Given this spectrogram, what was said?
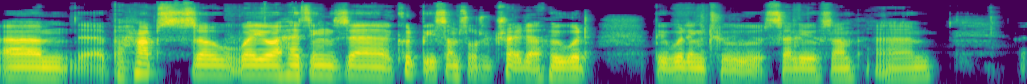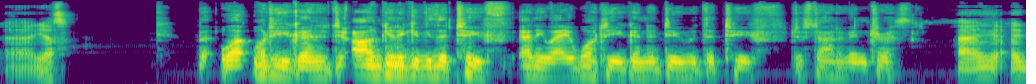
Um, uh, perhaps so where you're heading there could be some sort of trader who would be willing to sell you some. Um, uh, yes. But what what are you going to do? I'm going to give you the tooth anyway. What are you going to do with the tooth? Just out of interest. I, I,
